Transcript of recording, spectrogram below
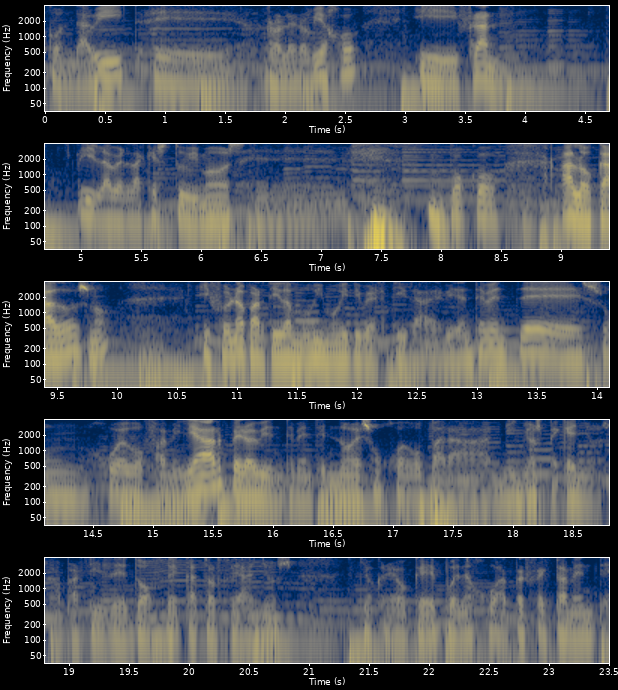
con David, eh, Rolero Viejo y Fran. Y la verdad que estuvimos eh, un poco alocados, ¿no? y fue una partida muy muy divertida. Evidentemente es un juego familiar, pero evidentemente no es un juego para niños pequeños. A partir de 12, 14 años yo creo que pueden jugar perfectamente.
